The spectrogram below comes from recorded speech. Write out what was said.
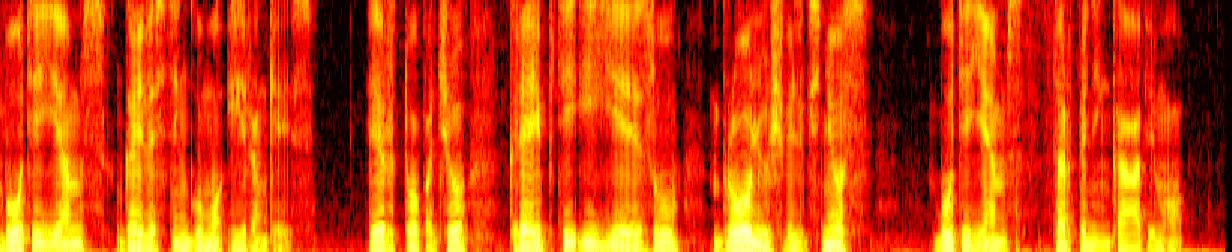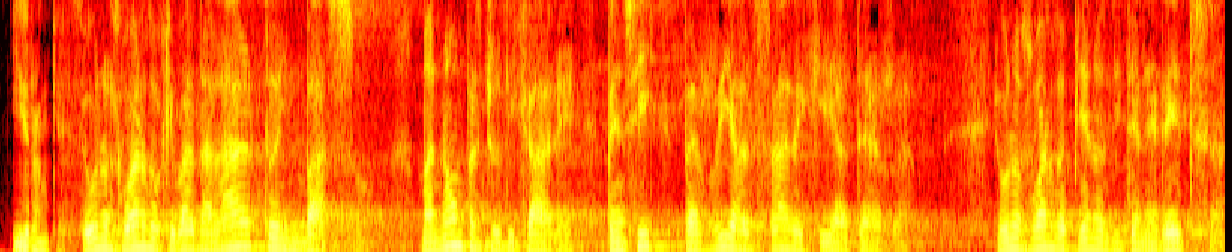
būti jiems gailestingumo įrankiais ir tuo pačiu kreipti į Jėzų brolių žvilgsnius, būti jiems tarpininkavimo įrankiais. Ma non per giudicare, bensì per rialzare chi è a terra. È uno sguardo pieno di tenerezza.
